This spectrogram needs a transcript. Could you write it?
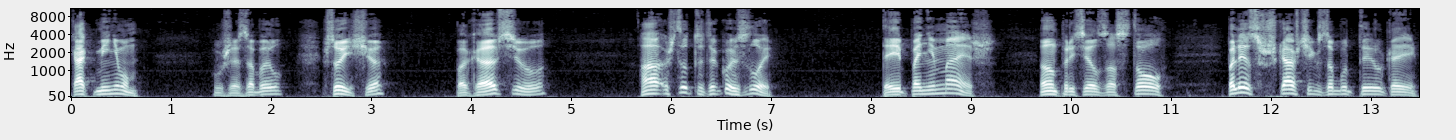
как минимум. Уже забыл. Что еще? Пока все. А что ты такой злой? Ты понимаешь? Он присел за стол, полез в шкафчик за бутылкой.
